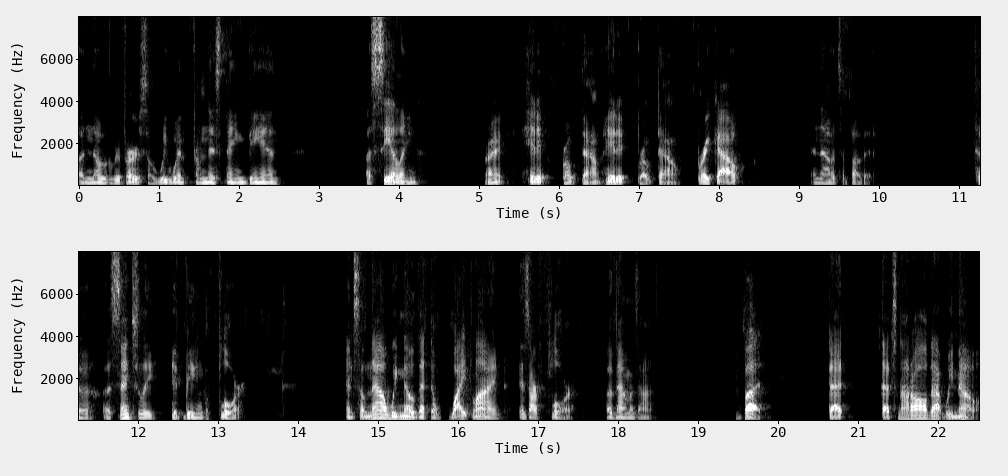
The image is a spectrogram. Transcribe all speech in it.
a node reversal. We went from this thing being a ceiling, right? Hit it, broke down, hit it, broke down, break out, and now it's above it. To essentially it being a floor. And so now we know that the white line is our floor of Amazon. But that that's not all that we know.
